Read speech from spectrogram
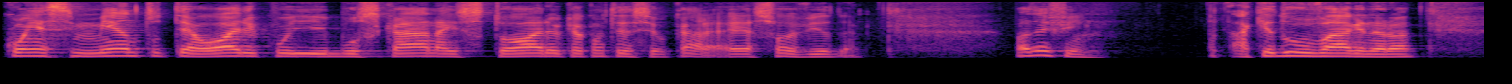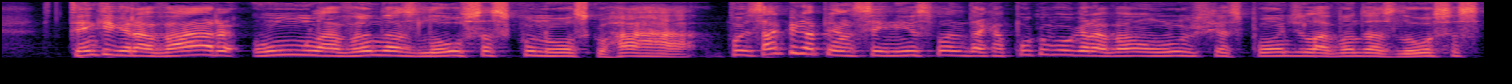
conhecimento teórico e buscar na história o que aconteceu. Cara, é a sua vida. Mas enfim, aqui do Wagner, ó. tem que gravar um lavando as louças conosco, haha. pois sabe que eu já pensei nisso, daqui a pouco eu vou gravar um Urso Responde lavando as louças,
